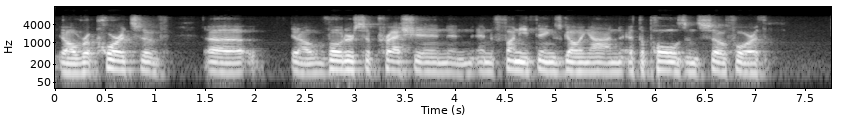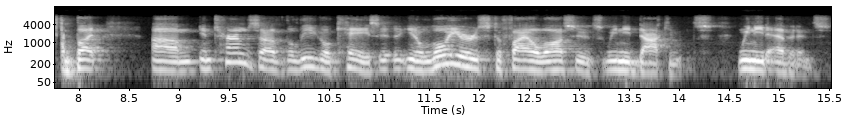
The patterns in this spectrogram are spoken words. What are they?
you know, reports of uh, you know voter suppression and and funny things going on at the polls and so forth. But um, in terms of the legal case, you know, lawyers to file lawsuits, we need documents, we need evidence.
